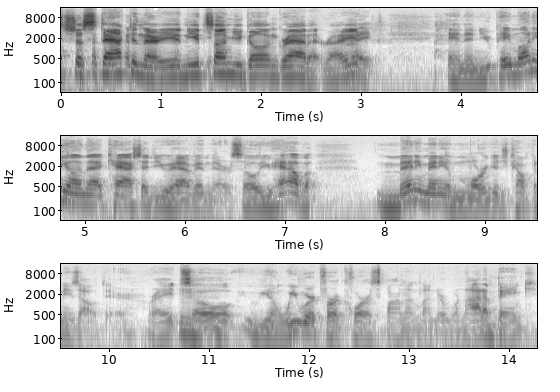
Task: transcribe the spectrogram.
cash just stacked in there. You need some, you go and grab it, right? Right. And then you pay money on that cash that you have in there. So you have many, many mortgage companies out there, right? So, Mm-hmm. you know, we work for a correspondent lender. We're not a bank.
